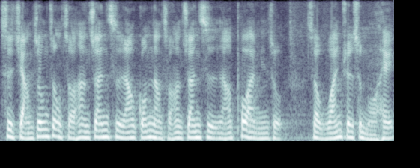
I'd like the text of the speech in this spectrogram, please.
是蒋中正走上专制，然后国民党走上专制，然后破坏民主。这完全是抹黑。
